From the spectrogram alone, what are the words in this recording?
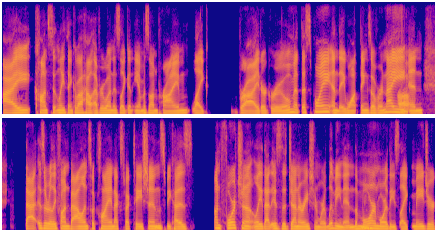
I constantly think about how everyone is like an Amazon Prime, like bride or groom at this point, and they want things overnight. Ah. And that is a really fun balance with client expectations mm-hmm. because unfortunately that is the generation we're living in the mm. more and more these like major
